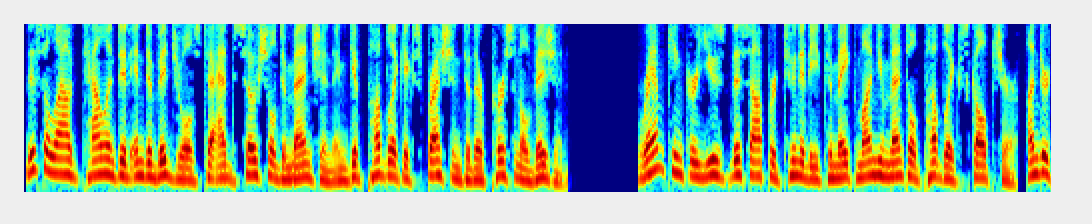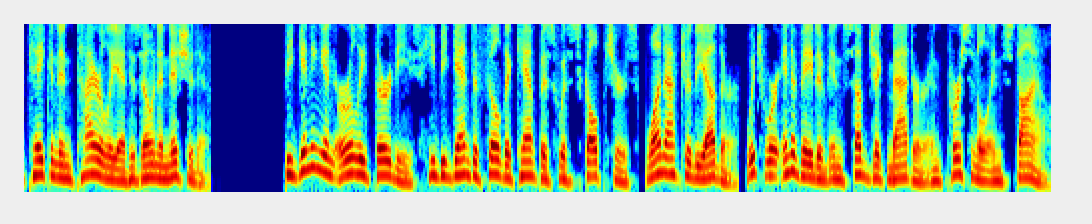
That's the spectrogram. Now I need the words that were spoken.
This allowed talented individuals to add social dimension and give public expression to their personal vision. Ramkinkar used this opportunity to make monumental public sculpture, undertaken entirely at his own initiative. Beginning in early 30s he began to fill the campus with sculptures, one after the other, which were innovative in subject matter and personal in style.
